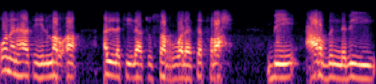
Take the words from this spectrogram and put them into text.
ومن هذه المرأة التي لا تسر ولا تفرح بعرض النبي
